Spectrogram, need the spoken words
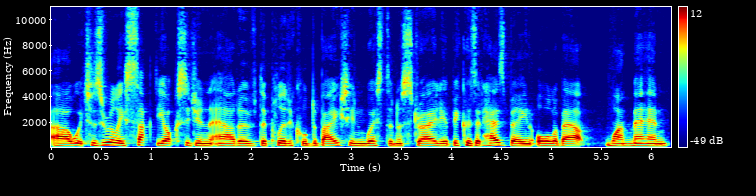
uh, which has really sucked the oxygen out of the political debate in Western Australia because it has been all about one man.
